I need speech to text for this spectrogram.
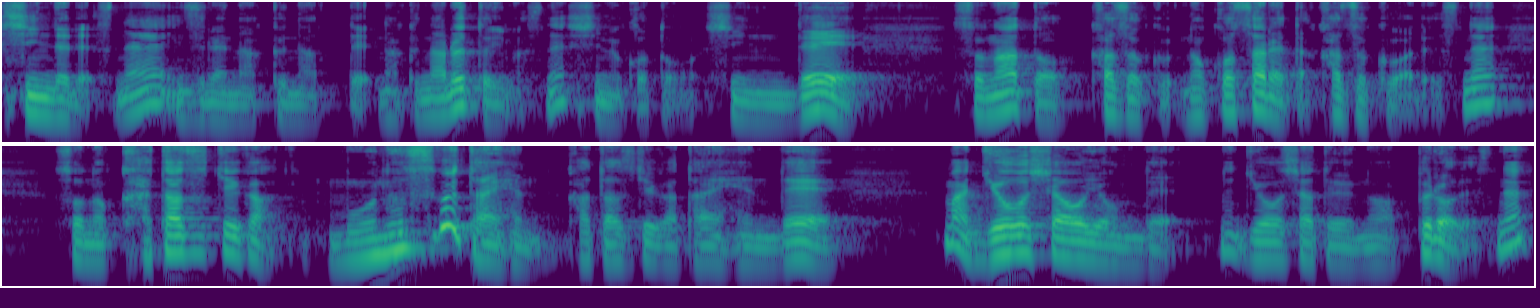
死んでですねいずれ亡くなって亡くなると言いますね死ぬことを。死んでその後家族残された家族はですねその片付けがものすごい大変片付けが大変でまあ業者を呼んで業者というのはプロですね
